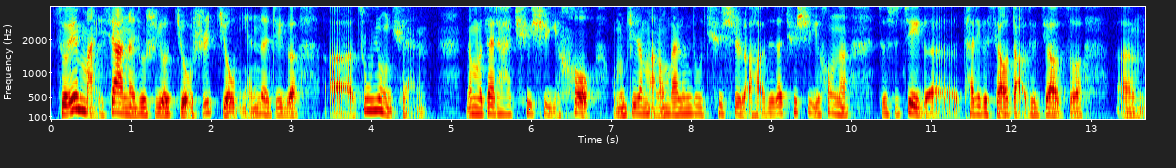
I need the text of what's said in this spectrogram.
所谓买下呢，就是有九十九年的这个呃租用权。那么在他去世以后，我们知道马龙白兰度去世了哈，在他去世以后呢，就是这个他这个小岛就叫做嗯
